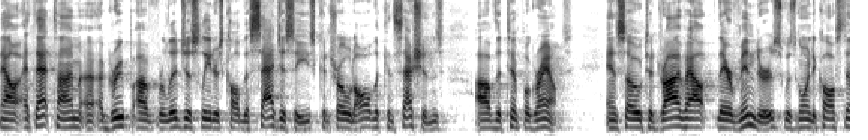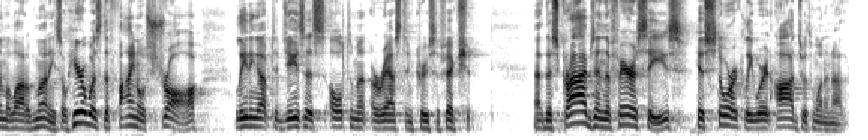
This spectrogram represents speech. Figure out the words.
Now, at that time, a, group of religious leaders called the Sadducees controlled all the concessions of the temple grounds. And so to drive out their vendors was going to cost them a lot of money. So here was the final straw leading up to Jesus' ultimate arrest and crucifixion. Uh, the scribes and the Pharisees historically were at odds with one another.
